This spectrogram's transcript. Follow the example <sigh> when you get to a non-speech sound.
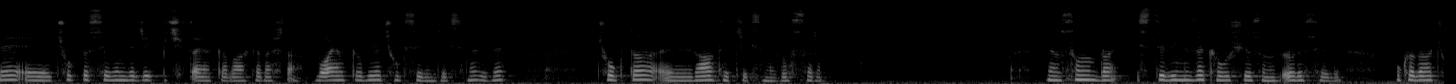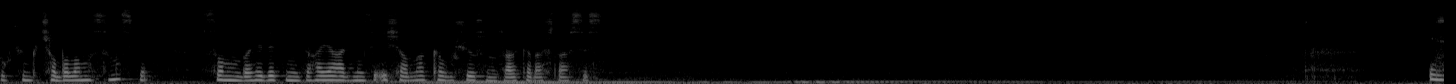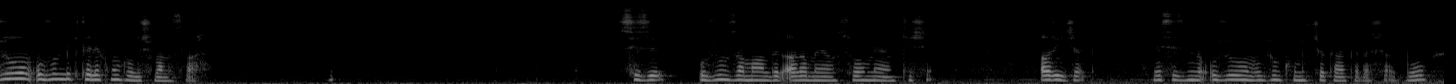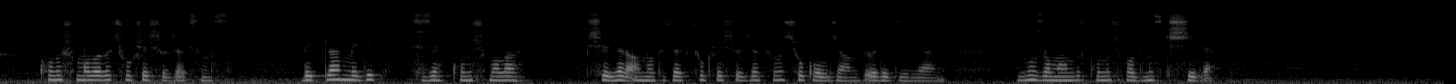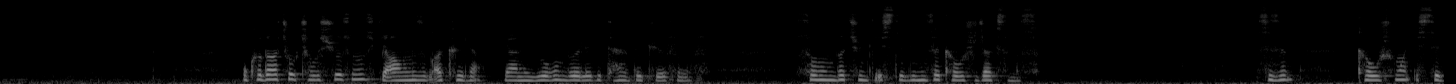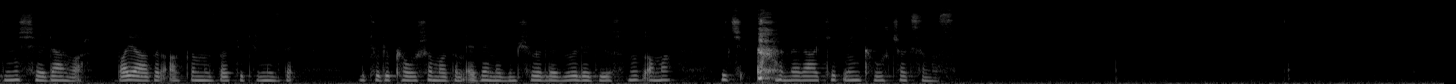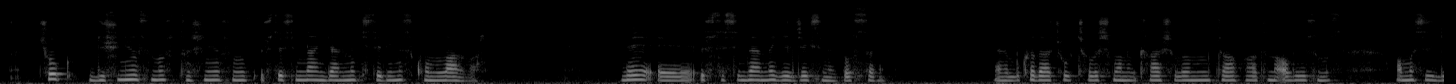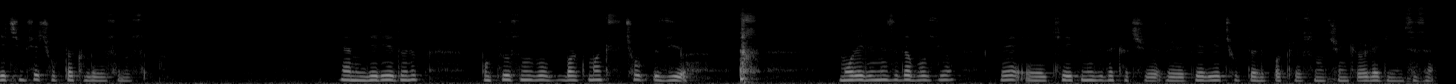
ve e, çok da sevindirecek bir çift ayakkabı arkadaşlar. Bu ayakkabıya çok sevineceksiniz ve çok da e, rahat edeceksiniz dostlarım. Yani sonunda istediğinize kavuşuyorsunuz öyle söyleyeyim. O kadar çok çünkü çabalamışsınız ki sonunda hedefinize, hayalinize inşallah kavuşuyorsunuz arkadaşlar siz. Uzun uzun bir telefon konuşmanız var. Sizi uzun zamandır aramayan, sormayan kişi arayacak ve sizinle uzun uzun konuşacak arkadaşlar. Bu konuşmalara çok şaşıracaksınız. Beklenmedik size konuşmalar, bir şeyler anlatacak. Çok şaşıracaksınız, şok olacağınız öyle diyeyim yani. Uzun zamandır konuşmadığınız kişiyle. O kadar çok çalışıyorsunuz ki alnınızın akıyla. Yani yoğun böyle bir ter döküyorsunuz. Sonunda çünkü istediğinize kavuşacaksınız. Sizin kavuşmak istediğiniz şeyler var. Bayağıdır aklınızda, fikrinizde bir türlü kavuşamadım, edemedim, şöyle böyle diyorsunuz ama hiç <coughs> merak etmeyin kavuşacaksınız. Çok düşünüyorsunuz, taşınıyorsunuz, üstesinden gelmek istediğiniz konular var. Ve e, üstesinden de geleceksiniz dostlarım. Yani bu kadar çok çalışmanın karşılığının mükafatını alıyorsunuz. Ama siz geçmişe çok takılıyorsunuz. Yani geriye dönüp bakıyorsunuz bu bakmak çok üzüyor. <laughs> Moralinizi de bozuyor ve e, keyfinizi de kaçırıyor. Geriye çok dönüp bakıyorsunuz çünkü öyle diyeyim size.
